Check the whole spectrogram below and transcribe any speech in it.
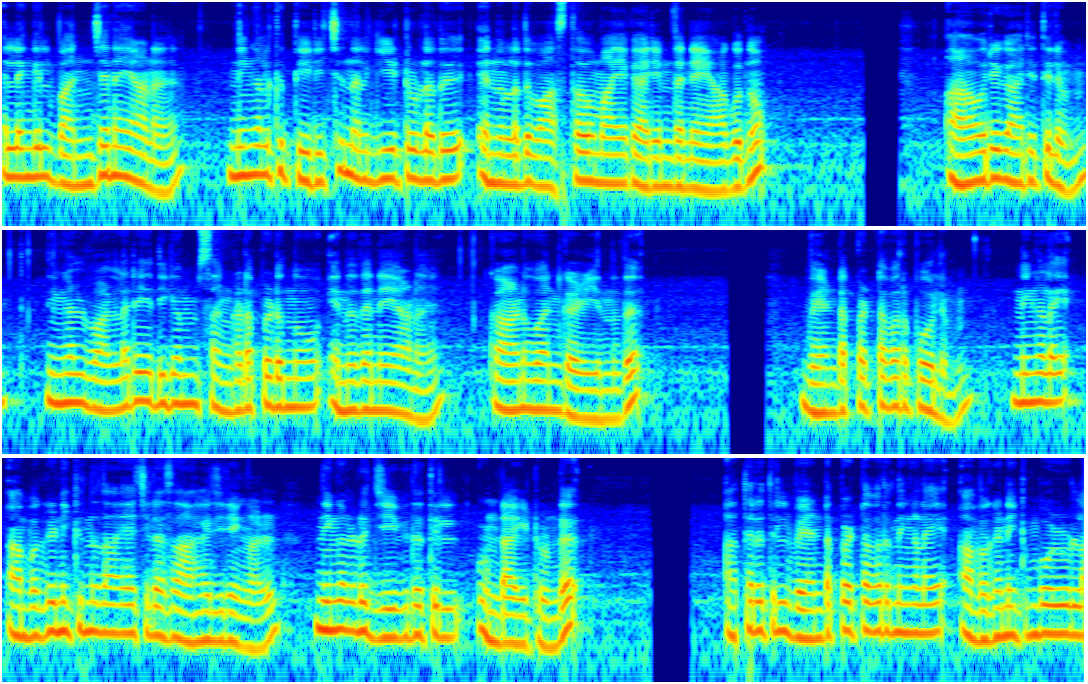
അല്ലെങ്കിൽ വഞ്ചനയാണ് നിങ്ങൾക്ക് തിരിച്ചു നൽകിയിട്ടുള്ളത് എന്നുള്ളത് വാസ്തവമായ കാര്യം തന്നെയാകുന്നു. ആ ഒരു കാര്യത്തിലും നിങ്ങൾ വളരെയധികം സങ്കടപ്പെടുന്നു എന്ന് തന്നെയാണ് കാണുവാൻ കഴിയുന്നത്. വേണ്ടപ്പെട്ടവർ പോലും നിങ്ങളെ അവഗണിക്കുന്നതായ ചില സാഹചര്യങ്ങൾ നിങ്ങളുടെ ജീവിതത്തിൽ ഉണ്ടായിട്ടുണ്ട്. അത്തരത്തിൽ വേണ്ടപ്പെട്ടവർ നിങ്ങളെ അവഗണിക്കുമ്പോഴുള്ള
